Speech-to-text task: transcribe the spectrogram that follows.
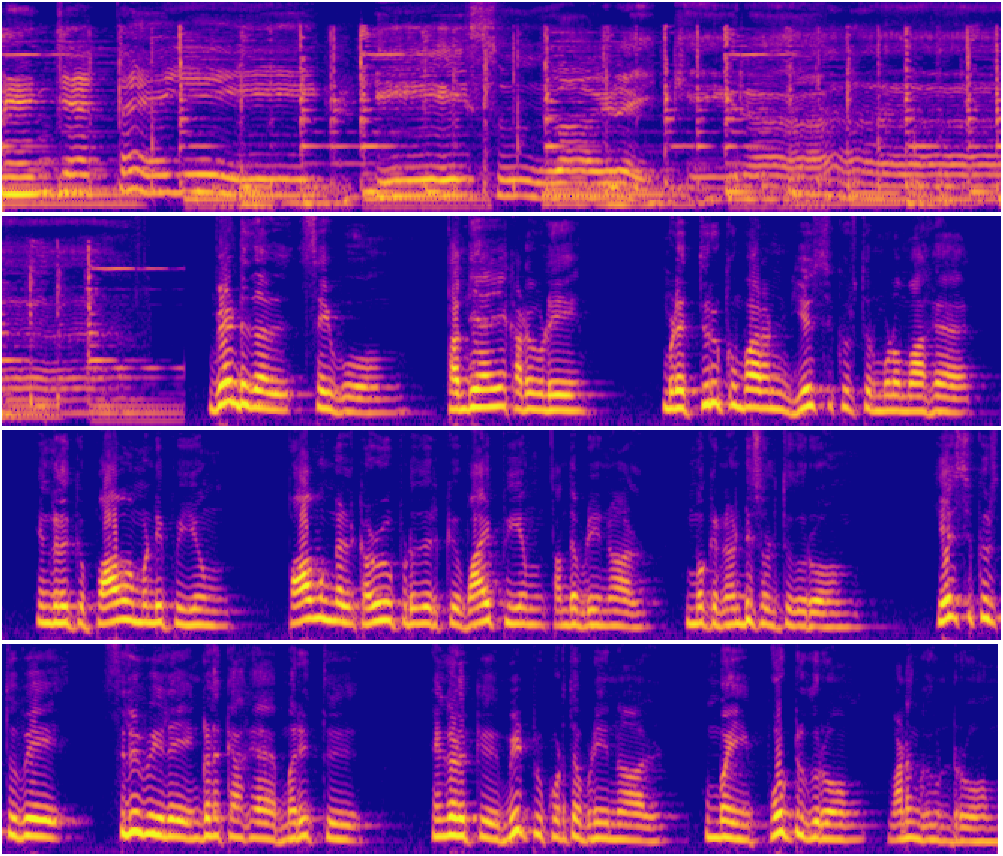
நெஞ்சத்தையே இயேசு அழைக்கிறார். வேண்டுதல் செய்வோம். தந்தையாய கடவுளே உம்முடைய திருக்குமாரன் இயேசு கிறிஸ்து மூலமாக எங்களுக்கு பாவ மன்னிப்பையும் பாவங்கள் கழுவப்படுவதற்கு வாய்ப்பையும் தந்தபடினால் உமக்கு நன்றி செலுத்துகிறோம். இயேசு கிறிஸ்துவே சிலுவையிலே எங்களுக்காக மறித்து எங்களுக்கு மீட்பு கொடுத்தபடியினால் உம்மை போற்றுகிறோம் வணங்குகின்றோம்.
